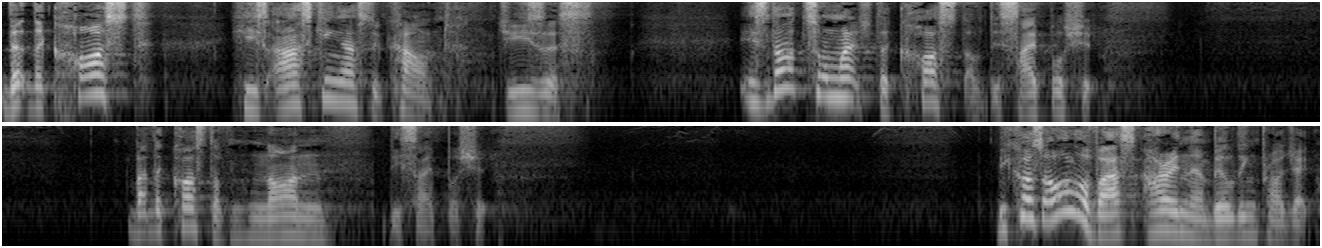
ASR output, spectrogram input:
that the cost he's asking us to count, Jesus, is not so much the cost of discipleship, but the cost of non discipleship. Because all of us are in a building project.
